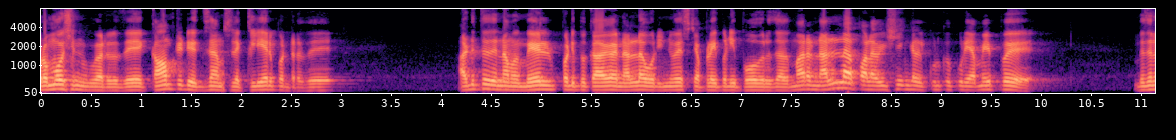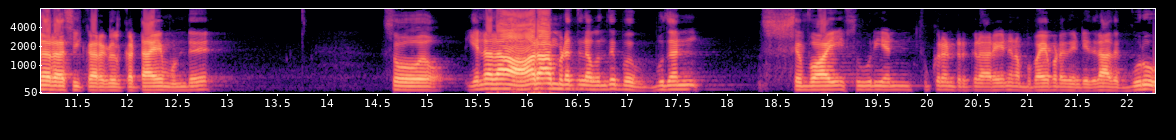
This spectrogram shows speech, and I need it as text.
ப்ரொமோஷன் வர்றது காம்படிட்டிவ் எக்ஸாம்ஸில் கிளியர் பண்ணுறது அடுத்தது நம்ம மேல் படிப்புக்காக நல்ல ஒரு இன்வெஸ்ட் அப்ளை பண்ணி போகிறது. அது மாதிரி நல்ல பல விஷயங்கள் கொடுக்கக்கூடிய அமைப்பு மிதனராசிக்காரர்கள் கட்டாயம் உண்டு. ஸோ என்னதான் ஆறாம் இடத்துல வந்து இப்போ புதன் செவ்வாய் சூரியன் சுக்கரன் இருக்கிறாரேன்னு நம்ம பயப்பட வேண்டியதில்லை. அது குரு.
